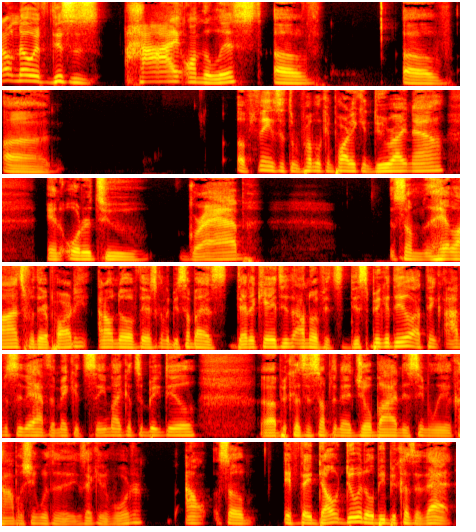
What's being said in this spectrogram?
don't know if this is high on the list of of uh of things that the Republican Party can do right now in order to grab some headlines for their party. I don't know if there's going to be somebody that's dedicated to that. I don't know if it's this big a deal. I think obviously they have to make it seem like it's a big deal uh, because it's something that Joe Biden is seemingly accomplishing with an executive order. I don't, so if they don't do it, it'll be because of that,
